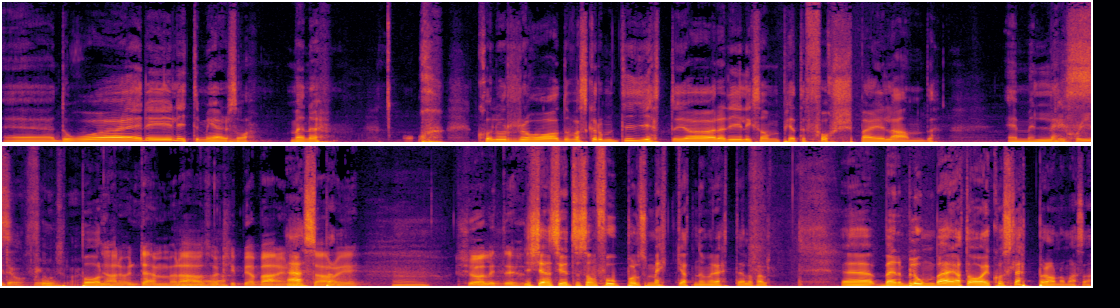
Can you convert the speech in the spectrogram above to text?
Eh, då är det lite mer så. Men eh, Colorado, vad ska de dit och göra? Det är liksom Peter Forsberg-land. MLS, fotboll. Ja, det var Denver där och så klipper jag bergen där i, mm. Kör lite. Det känns ju inte som fotbollsmäckat nummer ett i alla fall. Eh, men Blomberg, att AIK släpper honom alltså?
